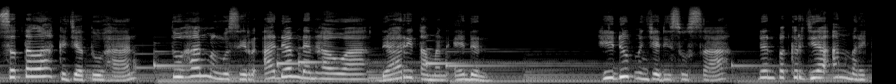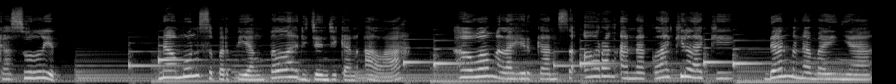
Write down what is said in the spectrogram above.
Setelah kejatuhan, Tuhan mengusir Adam dan Hawa dari Taman Eden. Hidup menjadi susah dan pekerjaan mereka sulit. Namun seperti yang telah dijanjikan Allah, Hawa melahirkan seorang anak laki-laki dan menamainya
